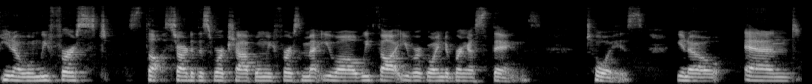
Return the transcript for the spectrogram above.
You know, when we first th- started this workshop, when we first met you all, we thought you were going to bring us things, toys, you know, and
